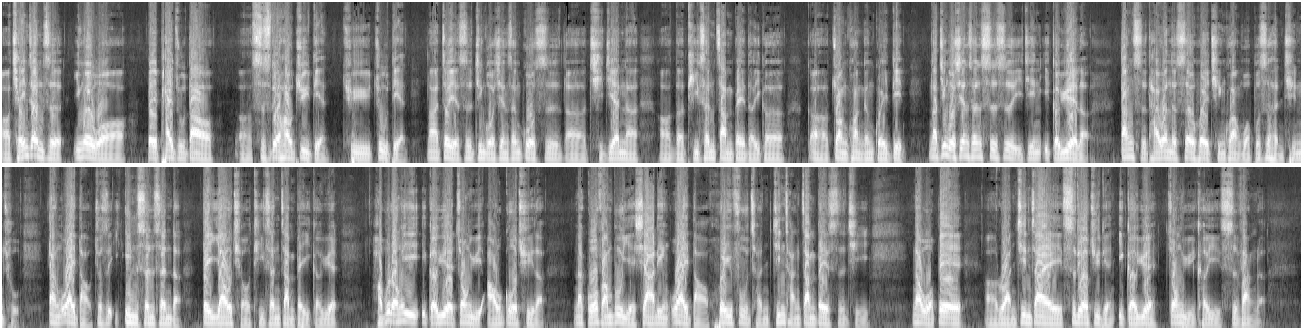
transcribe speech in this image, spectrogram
哦。前一阵子，因为我被派驻到呃四十六号据点去驻点，那这也是经国先生过世的期间呢哦的提升战备的一个呃状况跟规定。那经国先生逝世已经一个月了，当时台湾的社会情况我不是很清楚。但外岛就是硬生生的被要求提升战备一个月，好不容易一个月终于熬过去了。那国防部也下令外岛恢复成经常战备时期。那我被呃软禁在四六据点一个月，终于可以释放了。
